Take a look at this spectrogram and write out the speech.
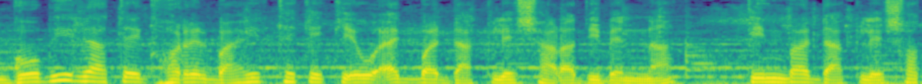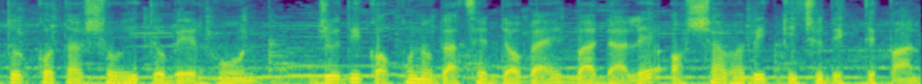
গভীর রাতে ঘরের বাহির থেকে কেউ একবার ডাকলে সাড়া দিবেন না, তিনবার ডাকলে সতর্কতার সহিত বের হন, যদি কখনো গাছের ডগায় বা ডালে অস্বাভাবিক কিছু দেখতে পান,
